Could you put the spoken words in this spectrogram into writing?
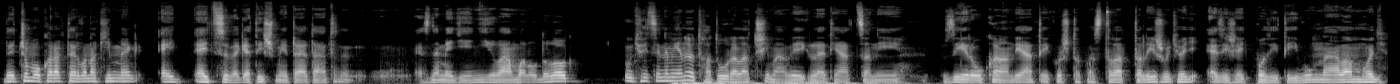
De egy csomó karakter van, aki meg egy, egy szöveget ismétel, tehát ez nem egy ilyen nyilvánvaló dolog. Úgyhogy szerintem ilyen 5-6 óra alatt simán végig lehet játszani zéró kalandjátékos tapasztalattal is, úgyhogy ez is egy pozitívum nálam, hogy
